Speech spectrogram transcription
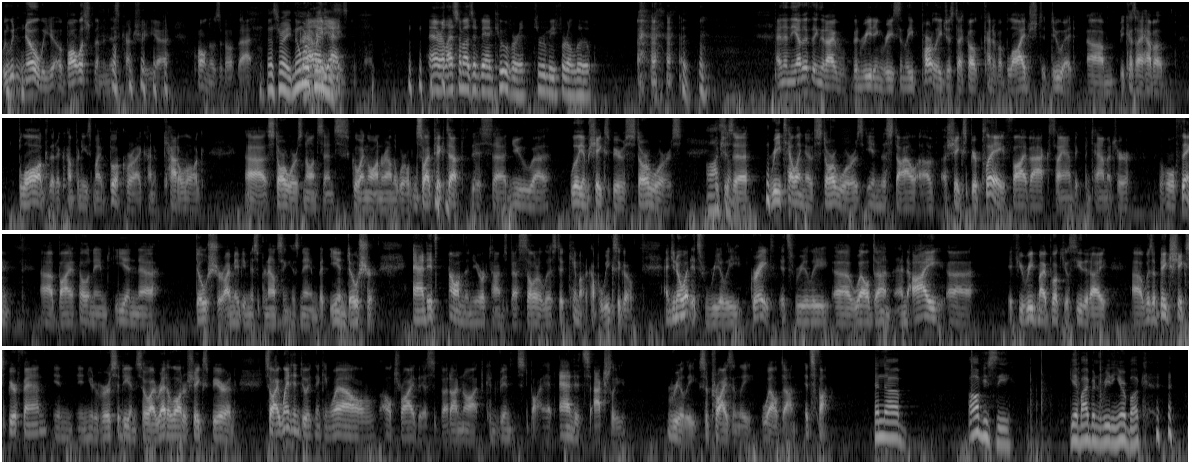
We wouldn't know. We abolished them in this country. Uh, Paul knows about that. That's right. No more Oh, pennies. yeah. And last time I was in Vancouver, it threw me for a loop. And then the other thing that I've been reading recently, partly just I felt kind of obliged to do it um, because I have a blog that accompanies my book where I kind of catalog uh, Star Wars nonsense going on around the world. And so I picked up this uh, new uh, William Shakespeare's Star Wars. which is a retelling of Star Wars in the style of a Shakespeare play, five acts, iambic pentameter, the whole thing, uh, by a fellow named Ian uh, Doescher. I may be mispronouncing his name, but Ian Doescher. And it's now on the New York Times bestseller list. It came out a couple weeks ago. And you know what? It's really great. It's really uh, well done. And I, uh, if you read my book, you'll see that I uh, was a big Shakespeare fan in, in university. And so I read a lot of Shakespeare. And so I went into it thinking, well, I'll try this, but I'm not convinced by it. And it's actually really surprisingly well done. It's fun. And uh, obviously, Gib, I've been reading your book.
